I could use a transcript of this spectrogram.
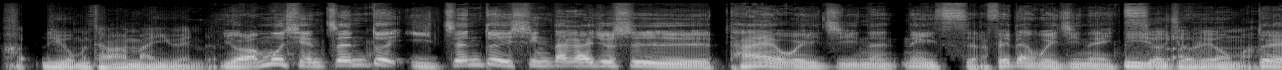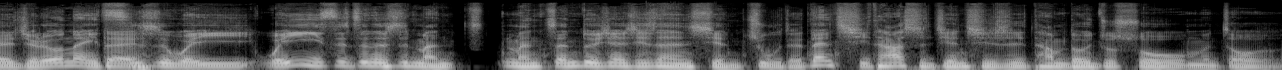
很离我们台湾蛮远的。有了，目前针对以针对性，大概就是台海危机那那一次了，飞弹危机那一次，一九九六嘛，对，九六那一次是唯一唯一一次，真的是蛮蛮针对性，其实很显著的。但其他时间其实他们都就说，我们都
